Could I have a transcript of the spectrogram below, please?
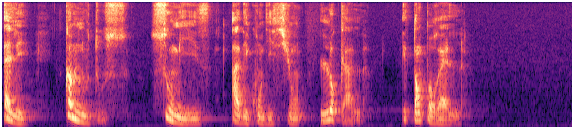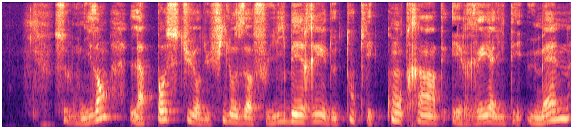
Elle est, comme nous tous, soumise à des conditions locales et temporelles. Selon Nizan, la posture du philosophe libéré de toutes les contraintes et réalités humaines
